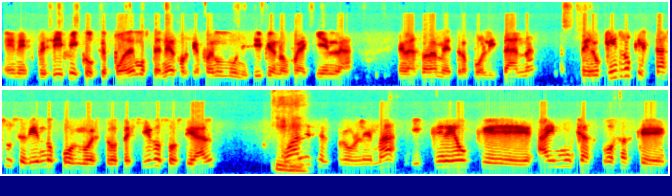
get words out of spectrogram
en específico que podemos tener, porque fue en un municipio, no fue aquí en la, en la zona metropolitana, pero qué es lo que está sucediendo con nuestro tejido social, cuál es el problema y creo que hay muchas cosas que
